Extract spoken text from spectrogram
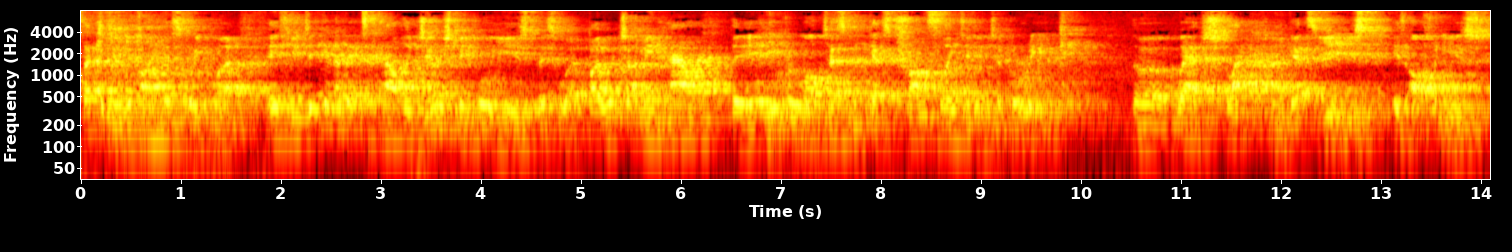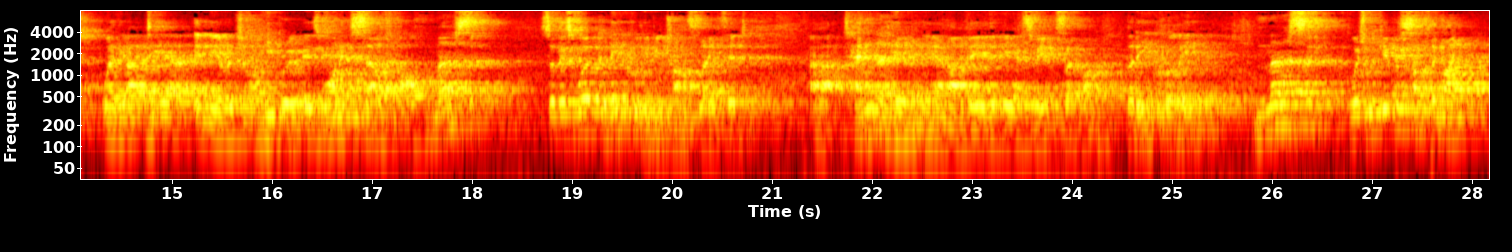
Secondly, behind this Greek word, if you dig in a bit to how the Jewish people used this word, by which I mean how the Hebrew Old Testament gets translated into Greek, the where shlach gets used is often used where the idea in the original Hebrew is one itself of mercy. So this word could equally be translated uh, tender here in the NIV, the ESV, and so on, but equally mercy, which would give us something like,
